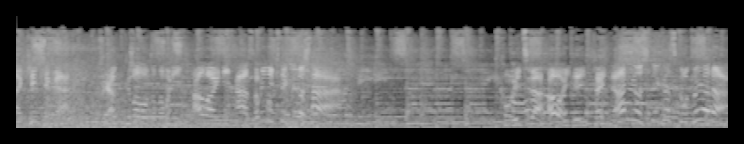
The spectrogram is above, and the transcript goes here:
ーケンケンがブラック魔王と共にハワイに遊びに来てくれました。こいつらハワイで一体何をしでかすことやら。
